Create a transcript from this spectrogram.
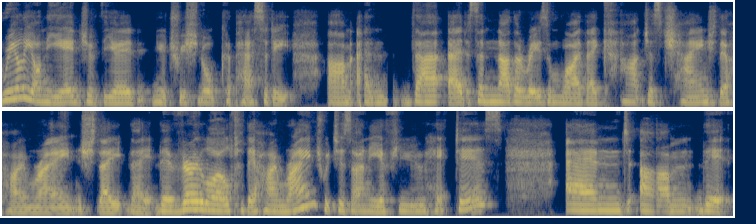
really on the edge of their nutritional capacity. Um, and that it's another reason why they can't just change their home range. They they they're very loyal to their home range, which is only a few hectares, and um, they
